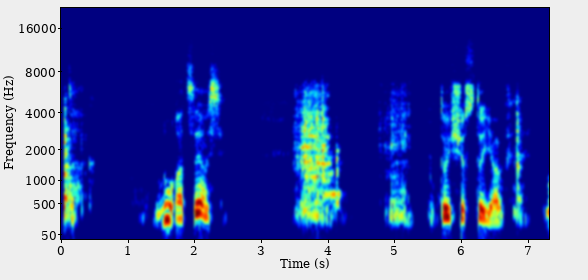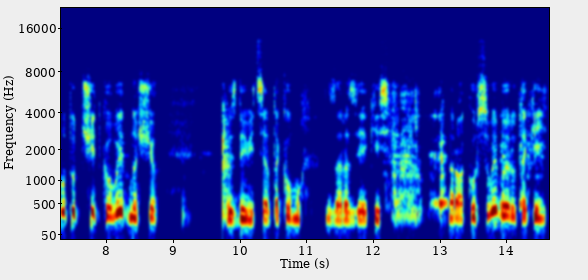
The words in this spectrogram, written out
Так. Ну, а це ось той, що стояв. Ну тут чітко видно, що ось дивіться, в такому зараз я якийсь ракурс виберу такий,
